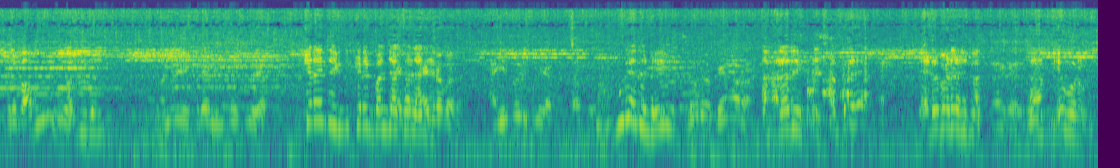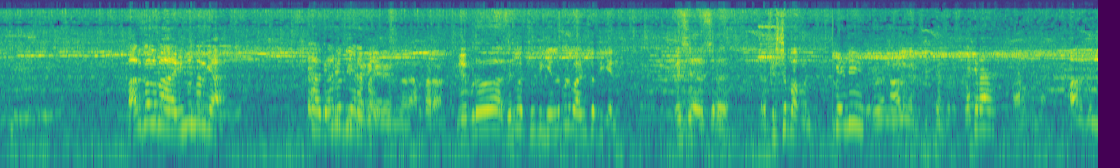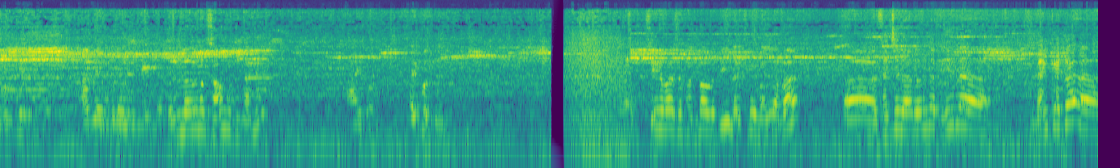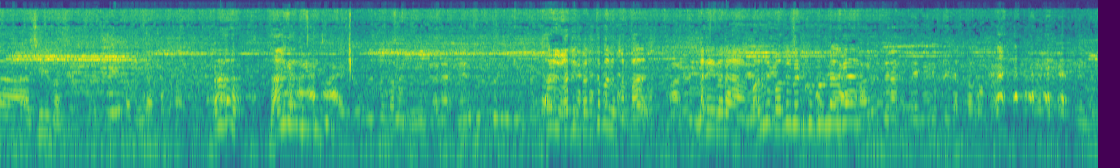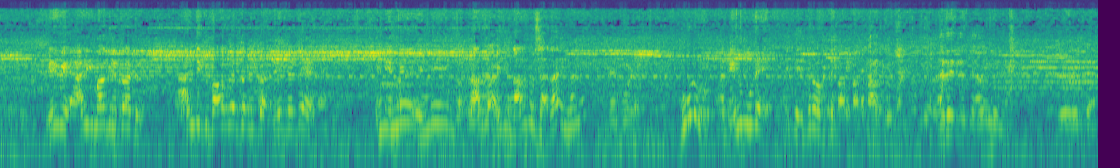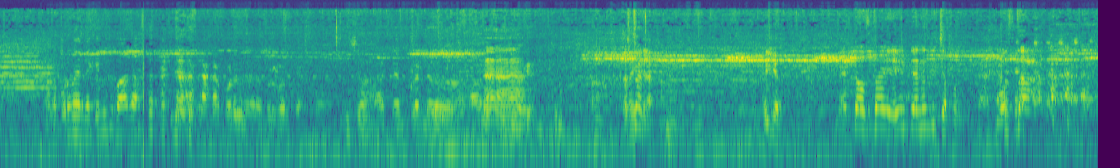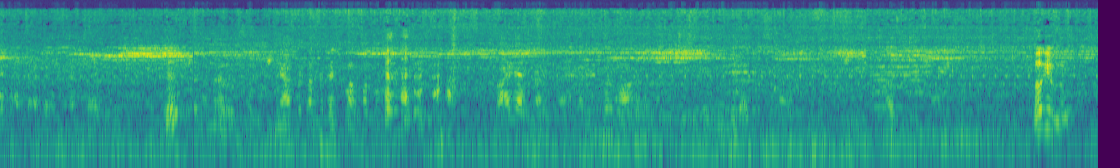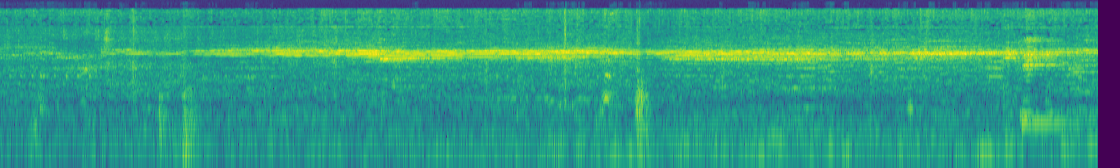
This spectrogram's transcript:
ఇప్పుడు బాబు చేస్తాను ఇక్కడైతే ఇక్కడే పని చేస్తాను హైదరాబాద్. ఊరేదండి చెప్పరే ఎడబడాలి భీమవరం పాల్గొల్లు మా ఇల్లు ఉన్నారుగా గణపతి గారు అబ్బాయి ఆ సినిమా షూటింగ్ వెళ్ళినప్పుడు వాళ్ళ ఇంట్లో దిగాను కృష్ణబాబు అంట. వెళ్ళి నాలుగు అని సెప్టెంబర్ ఎక్కడ? పాల్గొన్నాను పాల్గొల్లు ఓకే అదే ఇప్పుడు రెండు నాలుగు మంది సాంగ్ ఉంటుందండి. అయిపోతుంది. శ్రీనివాస పద్మావతి లక్ష్మీ వల్లభ సచ్చిదానంద వీర వెంకట శ్రీనివాస. తీసుకొచ్చాను. అది పెద్ద మన మరి మన మొదలు మొదలు పెట్టుకుంటూ ఉండాలిగా. మీవి ఆయనకి మాకు రికార్డు. ఆయనకి బావగారితో రికార్డు. ఏంటంటే ఎన్ని ఎన్ని ఎన్ని నాలుగు ఐదు నాలుగు సారా ఎన్ని నేను మూడే. నేను మూడే. అయితే ఇద్దరు ఒకటే. అదే అదే అవును. మన బుడమేర దగ్గర నుంచి బాగా. బుడమేర అయ్యో ఎంత వస్తా ఏంటి అనేది చెప్పండి వస్తా. ఓకే. 一。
